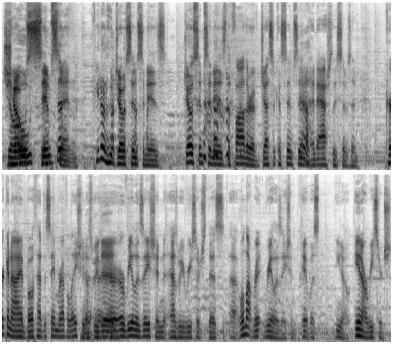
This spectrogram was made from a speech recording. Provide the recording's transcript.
Joe Simpson? If you don't know who Joe Simpson is, Joe Simpson is the father of Jessica Simpson Yeah. and Ashlee Simpson. Kirk and I both had the same revelation. Yes, we uh, did. Or, or realization as we researched this. Uh, well, not re- realization. It was, you know, in our research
